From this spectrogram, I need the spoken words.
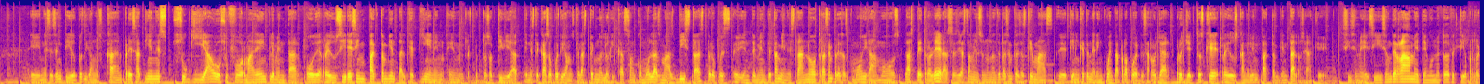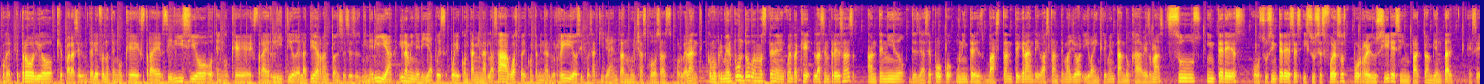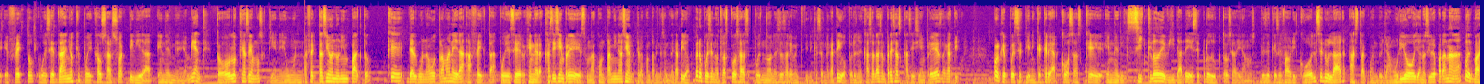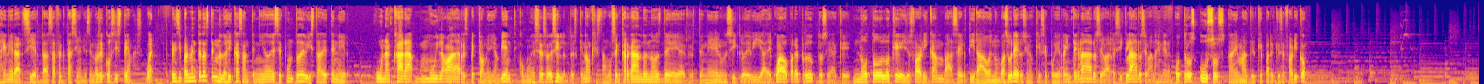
en ese sentido, pues digamos, cada empresa tiene su guía o su forma de implementar o de reducir ese impacto ambiental que tienen en respecto a su actividad. En este caso, pues digamos que las tecnológicas son como las más vistas, pero pues evidentemente también están otras empresas como digamos las petroleras. Ellas también son unas de las empresas que más eh, tienen que tener en cuenta para poder desarrollar proyectos que reduzcan el impacto ambiental. O sea que si se me si hice un derrame, tengo un método efectivo para recoger petróleo que para hacer un teléfono tengo que extraer silicio o tengo que extraer litio de la tierra, entonces eso es minería y la minería pues puede contaminar las aguas, puede contaminar los ríos y pues aquí ya entran muchas cosas por delante. Como primer punto podemos tener en cuenta que las empresas han tenido desde hace poco un interés bastante grande y bastante mayor y va incrementando cada vez más sus interés o sus intereses y sus esfuerzos por reducir ese impacto ambiental, ese efecto o ese daño que puede causar su actividad en el medio ambiente. Todo lo que hacemos tiene una afectación, un impacto que de alguna u otra manera afecta, puede ser genera, casi siempre es una contaminación, que la contaminación es negativa, pero pues en otras cosas pues no necesariamente tiene que ser negativo, pero en el caso de las empresas casi siempre es negativo porque pues se tienen que crear cosas que en el ciclo de vida de ese producto, o sea, digamos, desde que se fabricó el celular hasta cuando ya murió, ya no sirve para nada, pues va a generar ciertas afectaciones en los ecosistemas. Bueno, principalmente las tecnológicas han tenido ese punto de vista de tener una cara muy lavada respecto a medio ambiente. ¿Cómo es eso decirlo? Entonces que no, que estamos encargándonos de tener un ciclo de vida adecuado para el producto, o sea que no todo lo que ellos fabrican va a ser tirado en un basurero, sino que se puede reintegrar o se va a reciclar o se van a generar otros usos además del que para el que se fabricó.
